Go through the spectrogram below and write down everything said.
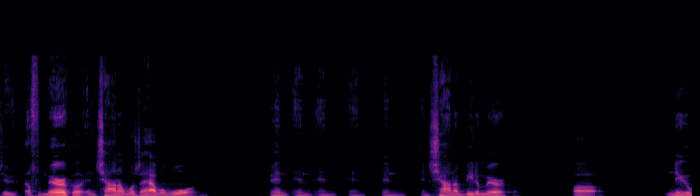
if, if America and China was to have a war, and and and and and, and China beat America, uh, nigga,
